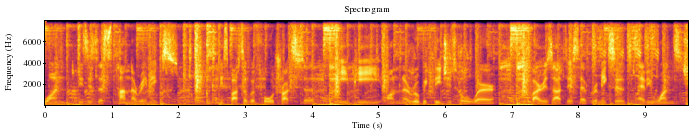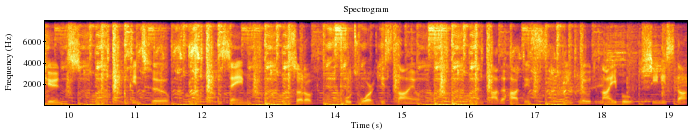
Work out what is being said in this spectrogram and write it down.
One. This is the Stunner remix, and it's part of a four tracks uh, EP on uh, Rubik Digital, where various artists have remixed Heavy One's tunes into the same sort of footwork style. And other artists include Naibu, Sinista,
